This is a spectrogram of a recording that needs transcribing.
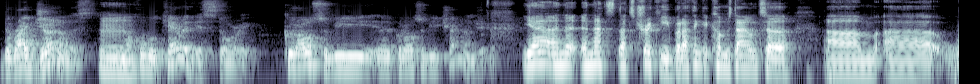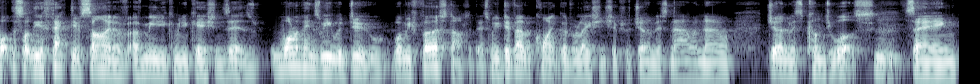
the right journalist you know, who will carry this story could also be uh, could also be challenging. Yeah, and and that's that's tricky, but I think it comes down to um, uh, what the sort of the effective side of, of media communications is. One of the things we would do when we first started this, we've developed quite good relationships with journalists now, and now journalists come to us saying.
